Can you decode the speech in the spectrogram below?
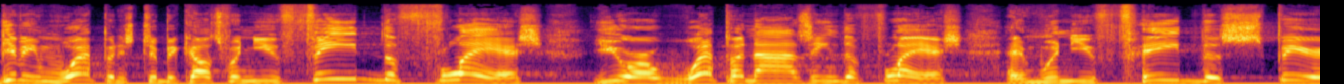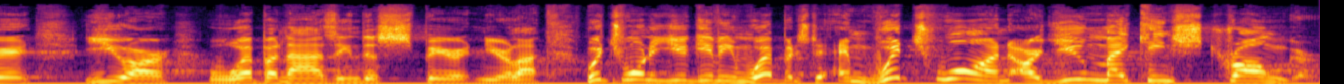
giving weapons to? Because when you feed the flesh, you are weaponizing the flesh. And when you feed the spirit, you are weaponizing the spirit in your life. Which one are you giving weapons to? And which one are you making stronger?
